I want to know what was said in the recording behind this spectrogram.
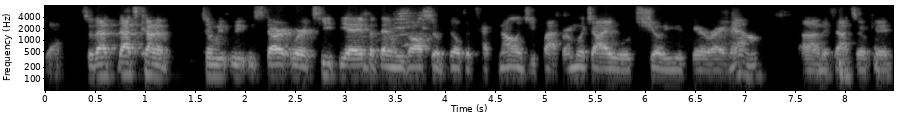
yeah. So that that's kind of so we, we start we're a TPA, but then we've also built a technology platform, which I will show you here right now, um, if that's okay,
